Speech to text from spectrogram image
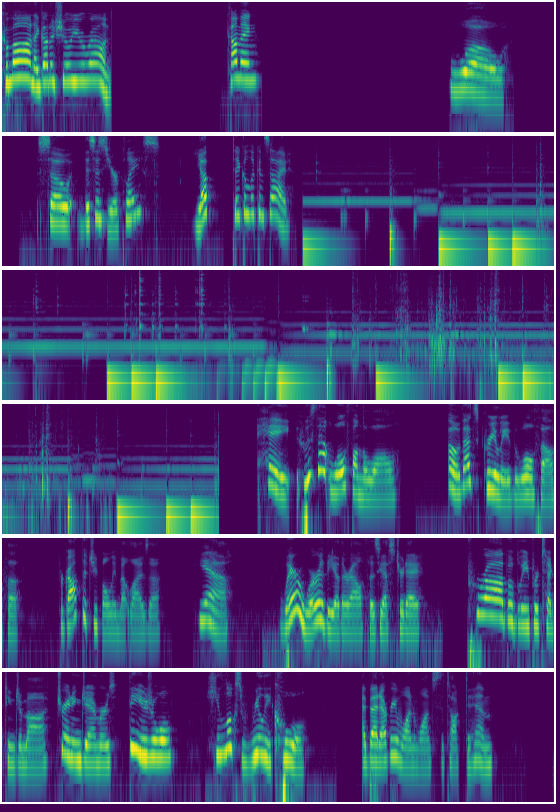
Come on, I gotta show you around. Coming! Whoa. So, this is your place? Yup, take a look inside. Hey, who's that wolf on the wall? Oh, that's Greely, the wolf alpha. Forgot that you've only met Liza. Yeah. Where were the other alphas yesterday? Probably protecting Jamaa, training jammers, the usual. He looks really cool. I bet everyone wants to talk to him.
